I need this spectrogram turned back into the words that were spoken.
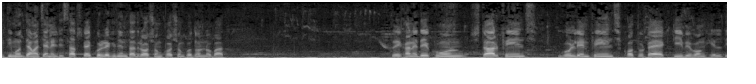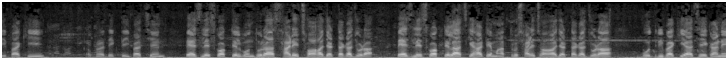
ইতিমধ্যে আমার চ্যানেলটি সাবস্ক্রাইব করে রেখেছেন, তাদের অসংখ্য অসংখ্য ধন্যবাদ। তো এখানে দেখুন স্টার ফিঞ্চ গোল্ডেন ফিঞ্চ কতটা অ্যাক্টিভ এবং হেলদি পাখি। আপনারা দেখতেই পাচ্ছেন। প্যাজলেস ককটেল বন্ধুরা, সাড়ে ছ হাজার টাকা জোড়া। প্যাজলেস ককটেল আজকে হাটে মাত্র সাড়ে ছ হাজার টাকা জোড়া। বদ্রি পাখি আছে এখানে।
